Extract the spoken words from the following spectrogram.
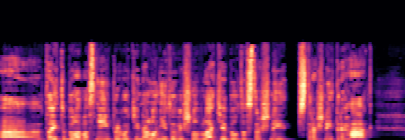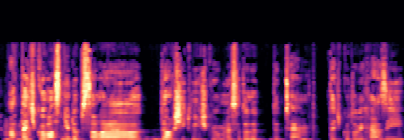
a tady to byla vlastně její prvotina, loni to vyšlo v létě, byl to strašný, strašný trhák. A mm-hmm. teďko vlastně dopsala další knížku, jmenuje se to The, The Temp, teďko to vychází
